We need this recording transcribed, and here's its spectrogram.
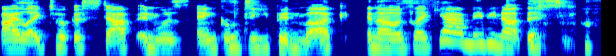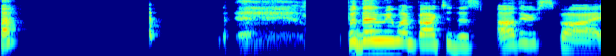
I like took a step and was ankle deep in muck and I was like, yeah, maybe not this spot. But then we went back to this other spot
